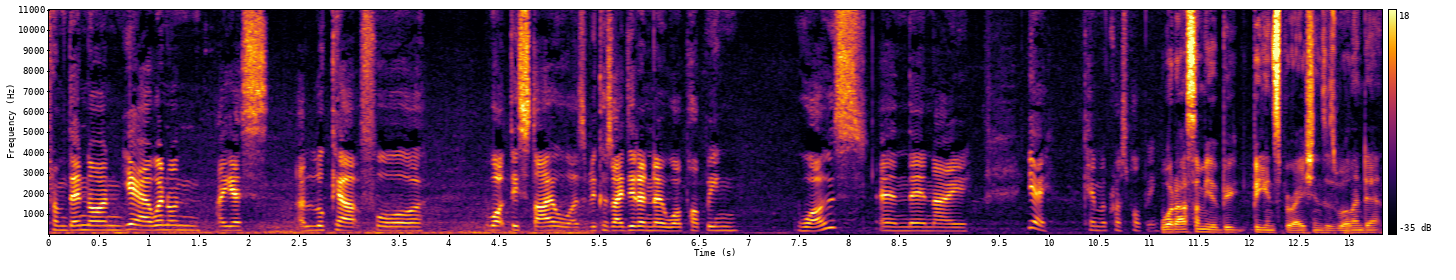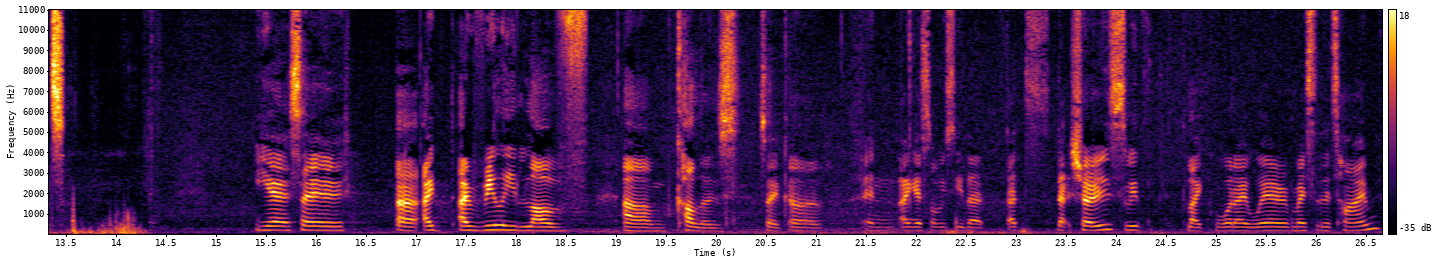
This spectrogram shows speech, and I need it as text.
from then on, yeah, I went on, I guess, a lookout for what this style was because I didn't know what popping was. And then I, yeah, came across popping. What are some of your big, big inspirations as well in dance? Yeah, so uh, I, I really love um, colors. It's like, uh, and I guess obviously that that's that shows with like what I wear most of the time.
